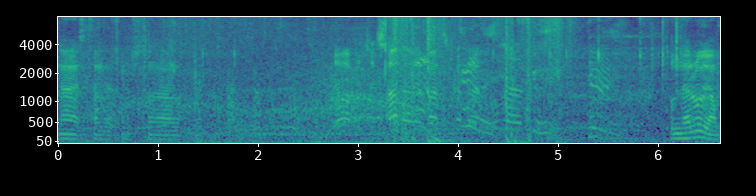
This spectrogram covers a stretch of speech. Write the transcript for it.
No jestem w jakimś tunelu. Była będzie sada rybacka. Tunelują.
